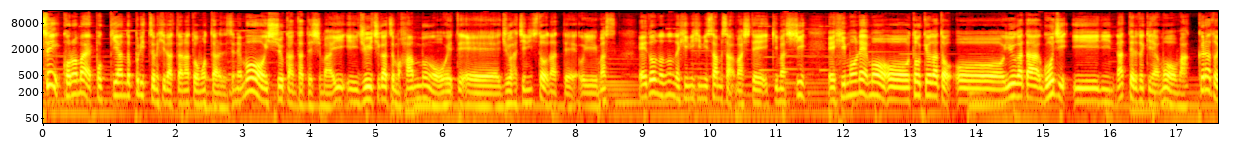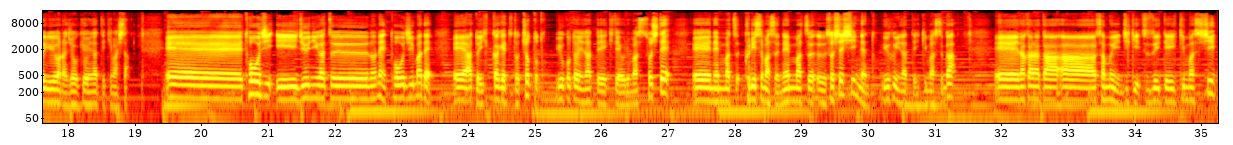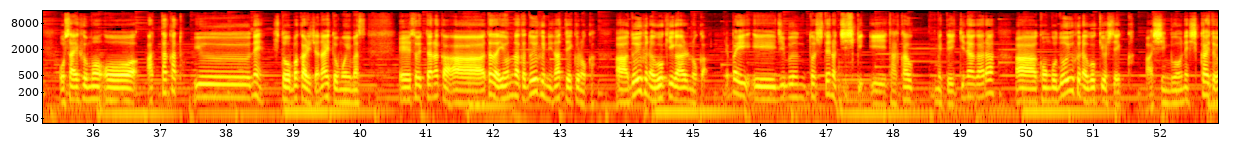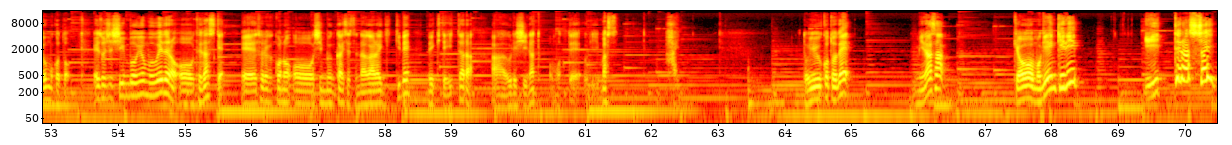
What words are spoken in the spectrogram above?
ついこの前、ポッキープリッツの日だったなと思ったらですね、もう1週間経ってしまい、11月も半分を終えて、えー、18日となっております。えー、どんどんどんどん日に日に寒さ増していきますし、えー、日もね、もう東京だと夕方5時になってる時にはもう真っ暗というような状況になってきました。えー、当時、12月のね、当時まで、えー、あと1ヶ月とちょっとということになってきております。そして、えー、年末、クリスマス、年末、そして新年というふうになっていきますが、えー、なかなか寒い時期続いていきますし、お財布もあったかというね、人ばかりじゃないと思います。えー、そういった中、ただ世の中どういうふうになっていくのか、あどういうふうな動きがあるのか、やっぱり、えー、自分としての知識、高めていきながら、あ今後どういうふうな動きをしていくか、あ新聞をね、しっかりと読むこと、え、そして新聞を読む上での手助け、え、それがこの新聞解説ながら聞きでできていったらあ嬉しいなと思っております。はい。ということで、皆さん、今日も元気に、いってらっしゃい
